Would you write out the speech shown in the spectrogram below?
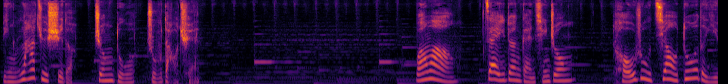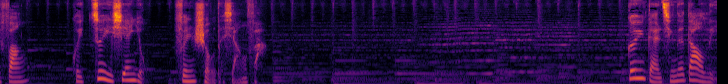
并拉锯式的争夺主导权。往往在一段感情中，投入较多的一方会最先有分手的想法。关于感情的道理，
